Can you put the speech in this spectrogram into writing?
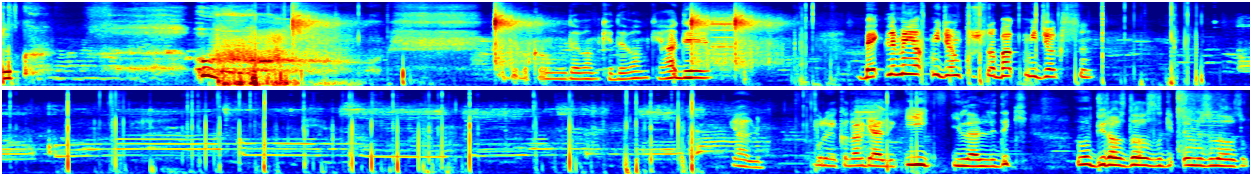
Durduk. Uf. Hadi bakalım devam ki devam ki hadi. Bekleme yapmayacaksın kusura bakmayacaksın. Geldim. Buraya kadar geldik. İyi ilerledik. Ama biraz daha hızlı gitmemiz lazım.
